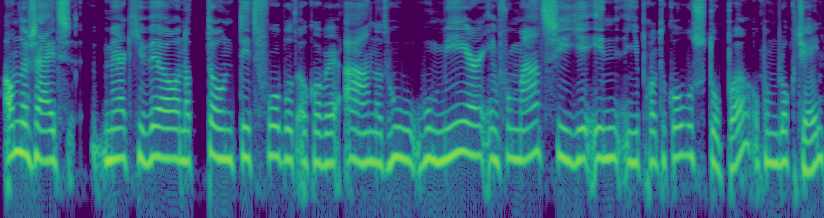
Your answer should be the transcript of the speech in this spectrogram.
Anderzijds merk je wel, en dat toont dit voorbeeld ook alweer aan, dat hoe, hoe meer informatie je in, in je protocol wil stoppen op een blockchain,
